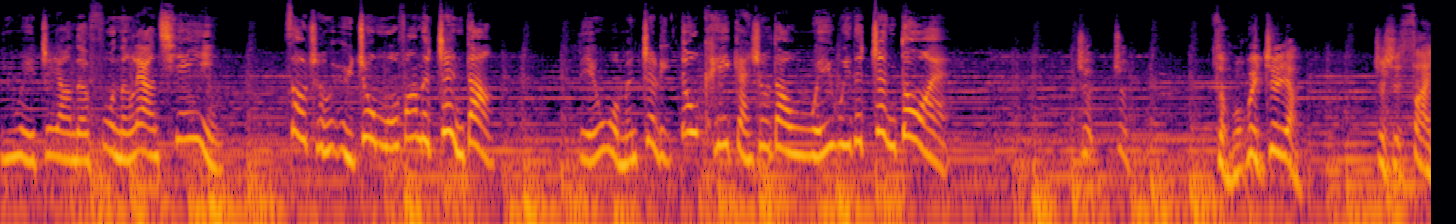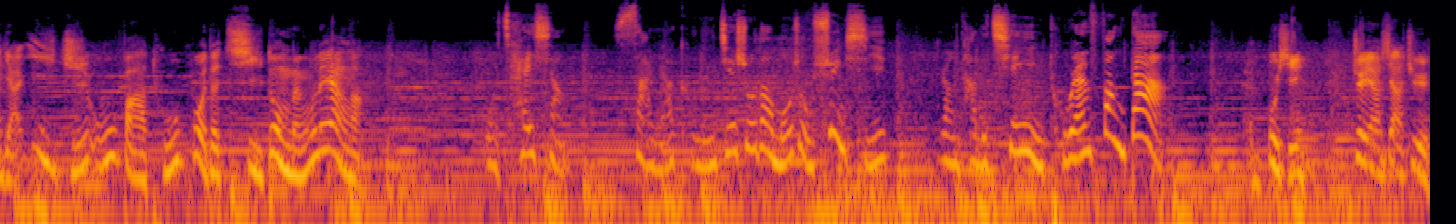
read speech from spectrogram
因为这样的负能量牵引，造成宇宙魔方的震荡，连我们这里都可以感受到微微的震动哎。这这怎么会这样？这是萨雅一直无法突破的启动能量啊！我猜想，萨雅可能接收到某种讯息，让他的牵引突然放大。不行，这样下去，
